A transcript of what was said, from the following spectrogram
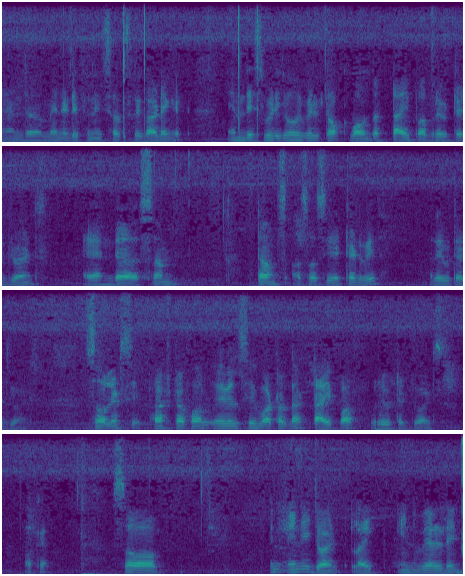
And uh, many definitions regarding it. In this video we will talk about the type of riveted joints and uh, some terms associated with riveted joints. So let's see. First of all we will see what are the type of riveted joints. Okay? So in any joint like in welding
